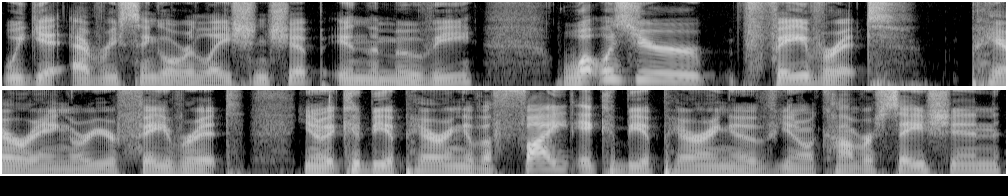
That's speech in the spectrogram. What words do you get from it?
we get every single relationship in the movie. What was your favorite? pairing or your favorite you know it could be a pairing of a fight it could be a pairing of you know a conversation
